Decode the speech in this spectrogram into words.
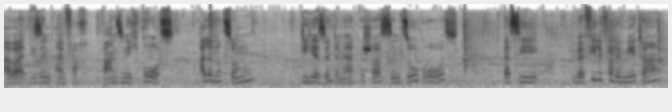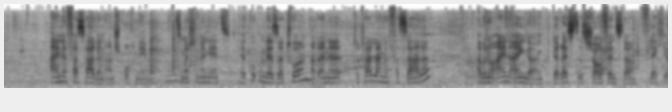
aber die sind einfach wahnsinnig groß. Alle Nutzungen, die hier sind im Erdgeschoss, sind so groß, dass sie über viele, viele Meter eine Fassade in Anspruch nehmen. Zum Beispiel, wenn wir jetzt hier gucken, der Saturn hat eine total lange Fassade, aber nur einen Eingang. Der Rest ist Schaufensterfläche.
